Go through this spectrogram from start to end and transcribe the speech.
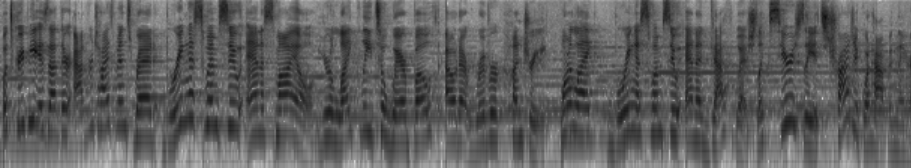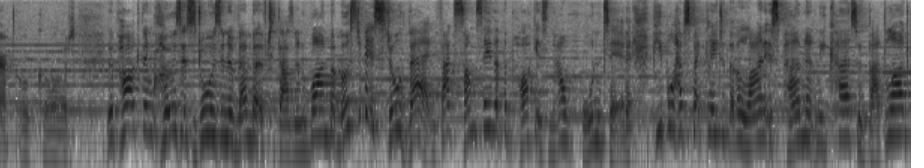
What's creepy is that their advertisements read, bring a swimsuit and a smile. You're likely to wear both out at River Country. More like bring a swimsuit and a death wish. Like seriously, it's tragic what happened there. Oh god. The park then closed its doors in November of 2001, but most of it is still there. In fact, some say that the park is now haunted. People have speculated that the land is permanently cursed with bad luck,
